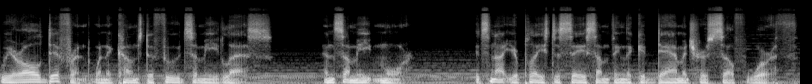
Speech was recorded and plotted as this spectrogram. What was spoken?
We are all different when it comes to food some eat less, and some eat more. It's not your place to say something that could damage her self-worth.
